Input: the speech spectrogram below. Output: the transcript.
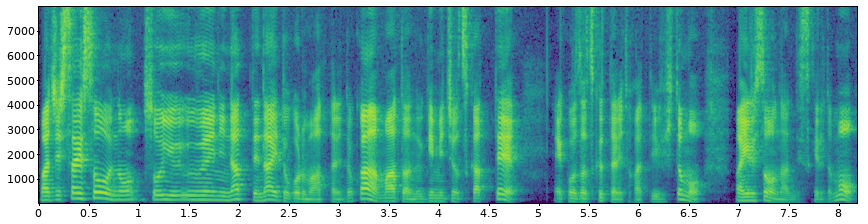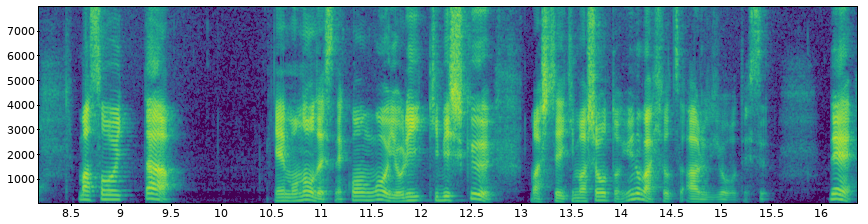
まあ、実際そうの、そういう運営になってないところもあったりとか、まあ、あとは抜け道を使って口座作ったりとかっていう人も、まあ、いるそうなんですけれども、まあ、そういったえものをですね、今後より厳しく、まあ、していきましょうというのが一つあるようです。で、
